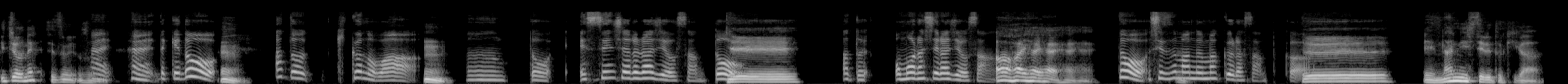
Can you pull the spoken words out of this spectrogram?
一応ね、説明、はい、はい。だけど、うん。あと、聞くのは、うん。うーんと、エッセンシャルラジオさんと。あと、おもらしラジオさんあ、はいはいはいはいはい。と、静まぬ枕さんとか、へえ。え、何してる時が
